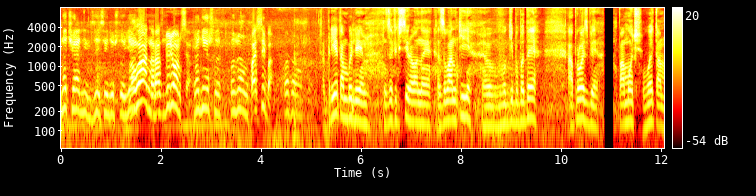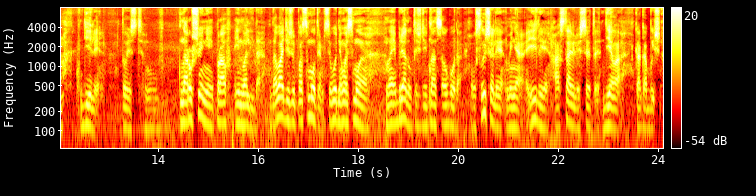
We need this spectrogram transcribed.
начальник здесь или что? Я ну ладно, разберемся. Конечно, пожалуйста. Спасибо. Пожалуйста. При этом были зафиксированы звонки в ГИБДД о просьбе помочь в этом деле, то есть в нарушении прав инвалида. Давайте же посмотрим. Сегодня 8 ноября 2019 года. Услышали меня или оставили все это дело, как обычно?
